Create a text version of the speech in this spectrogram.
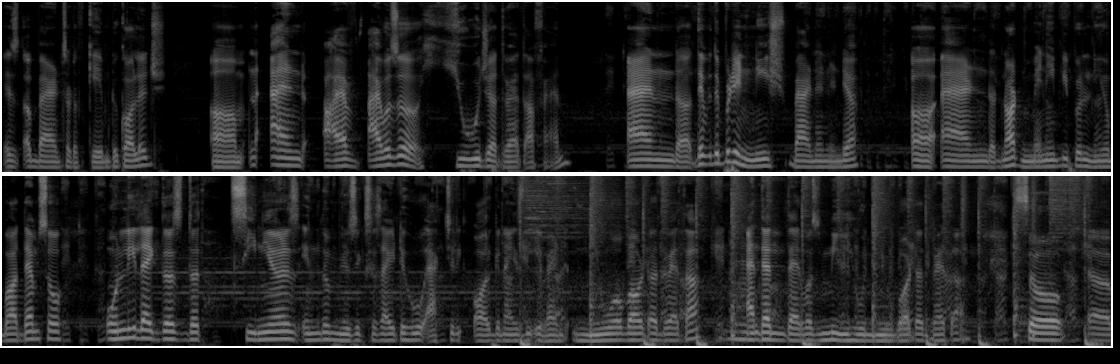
is a band sort of came to college, um, and I have I was a huge Advaita fan, and uh, they they're pretty niche band in India, uh, and not many people knew about them. So only like those the seniors in the music society who actually organized the event knew about Advaita, and then there was me who knew about Advaita. So uh,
